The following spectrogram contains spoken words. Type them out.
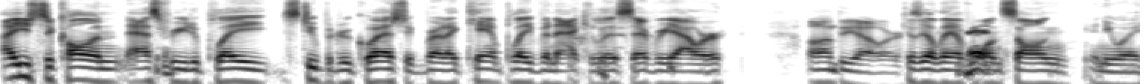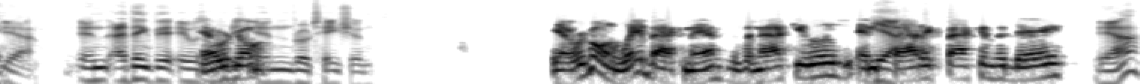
I used to call and ask for you to play stupid requests, like, Brad. I can't play Vernaculus every hour On the hour, because they only have Yeah. one song anyway. yeah, and I think that it was Yeah, already going- in rotation. Yeah, we're going way back, man. The vernaculars, Yeah. emphatic back in the day, Yeah,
